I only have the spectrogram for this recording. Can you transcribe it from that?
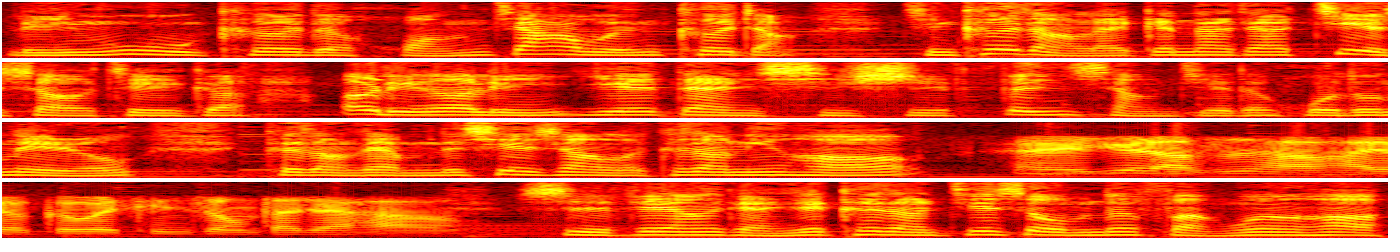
林务科的黄嘉文科长，请科长来跟大家介绍这个二零二零耶诞习食分享节的活动内容。科长在我们的线上了，科长您好。哎，岳老师好，还有各位听众，大家好，是非常感谢科长接受我们的访问哈。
